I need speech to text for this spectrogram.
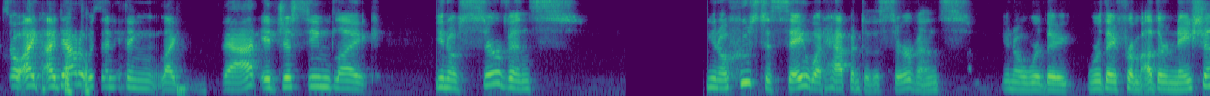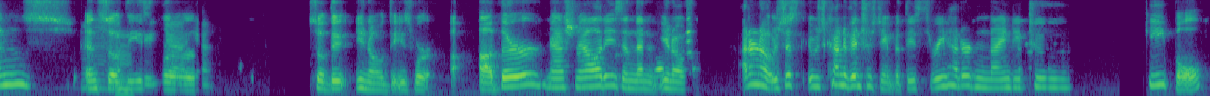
So I I doubt it was anything like that. It just seemed like, you know, servants. You know, who's to say what happened to the servants? You know, were they were they from other nations? And so Mm, these were yeah, yeah. so the you know these were other nationalities and then you know i don't know it was just it was kind of interesting but these 392 people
